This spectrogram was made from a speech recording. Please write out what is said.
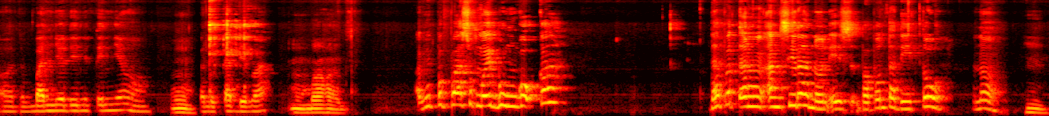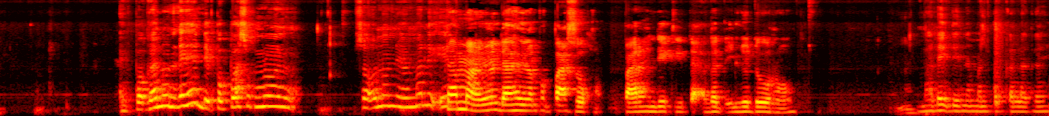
O, oh, banyo din itin nyo. mm, Baliktad, di ba? mm, bakit? Abi, pagpasok mo, ibunggo ka. Dapat ang ang sira nun is papunta dito. Ano? Hmm. Ay, pag ganun eh, di pagpasok mo sa ano niya, maliit. Tama yun dahil ang pagpasok para hindi kita agad Ilyodoro. Mali din naman pagkalagay.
